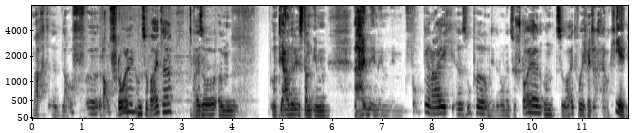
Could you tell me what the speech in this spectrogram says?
macht äh, Lauf, äh, Raufrollen und so weiter. Also, ähm, und der andere ist dann im, äh, im, im, im Funkbereich äh, super, um die Drohne zu steuern und so weiter, wo ich mir dachte, okay,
